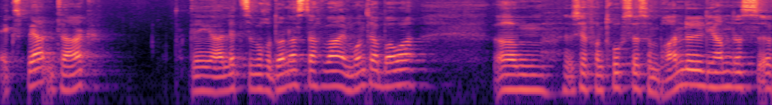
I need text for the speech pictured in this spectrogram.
Expertentag, der ja letzte Woche Donnerstag war in Montabaur, ähm, das ist ja von Truxtes und Brandl, die haben das äh,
